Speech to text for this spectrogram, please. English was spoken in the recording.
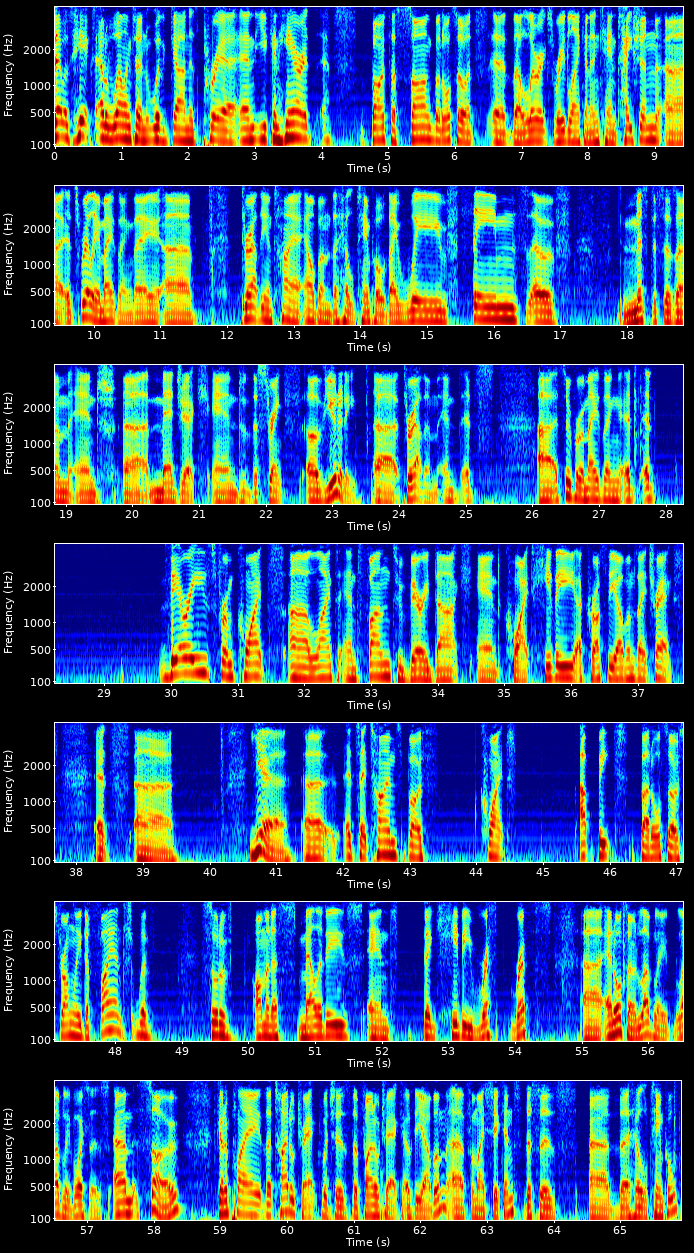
That was Hex out of Wellington with Gardener's Prayer, and you can hear it. It's both a song, but also it's uh, the lyrics read like an incantation. Uh, it's really amazing. They uh, throughout the entire album, The Hill Temple, they weave themes of mysticism and uh, magic and the strength of unity uh, throughout them, and it's uh, super amazing. It it varies from quite uh, light and fun to very dark and quite heavy across the album's eight tracks. It's uh, yeah, uh, it's at times both quite upbeat but also strongly defiant with sort of ominous melodies and big heavy riff- riffs uh, and also lovely lovely voices. Um, so going to play the title track, which is the final track of the album, uh, for my second. This is uh, The Hill Temple.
